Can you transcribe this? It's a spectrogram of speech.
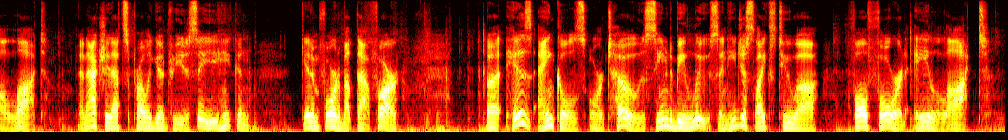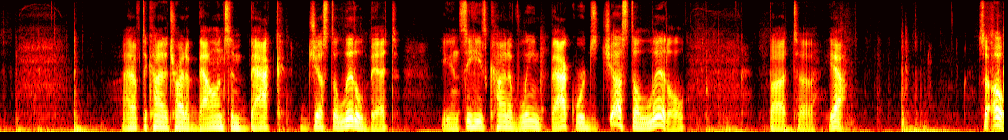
a lot. And actually, that's probably good for you to see. He can get him forward about that far. But his ankles or toes seem to be loose, and he just likes to uh, fall forward a lot. I have to kind of try to balance him back just a little bit. You can see he's kind of leaned backwards just a little. But, uh, yeah. So, oh,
